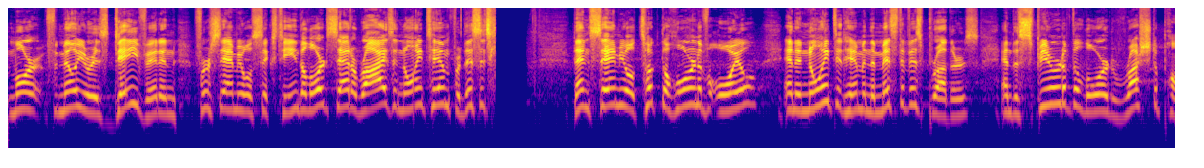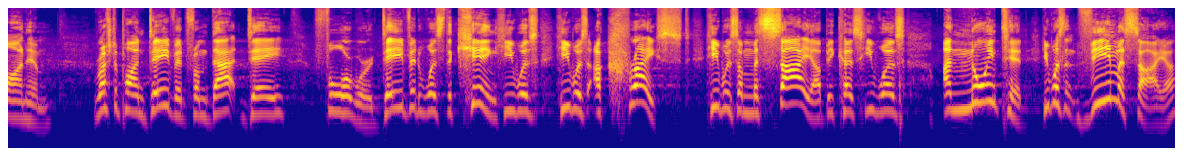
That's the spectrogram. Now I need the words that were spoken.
more familiar is David in 1 Samuel 16. The Lord said, Arise, anoint him, for this is then Samuel took the horn of oil and anointed him in the midst of his brothers, and the Spirit of the Lord rushed upon him, rushed upon David from that day forward. David was the king. He was, he was a Christ. He was a Messiah because he was anointed. He wasn't the Messiah,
